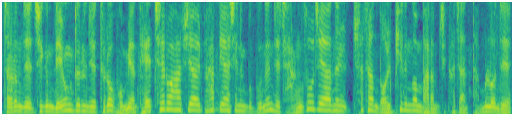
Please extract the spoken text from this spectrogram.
자, 그럼 이제 지금 내용들을 이제 들어보면 대체로 합의, 합의하시는 부분은 이제 장소 제한을 최소한 넓히는 건 바람직하지 않다. 물론 이제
